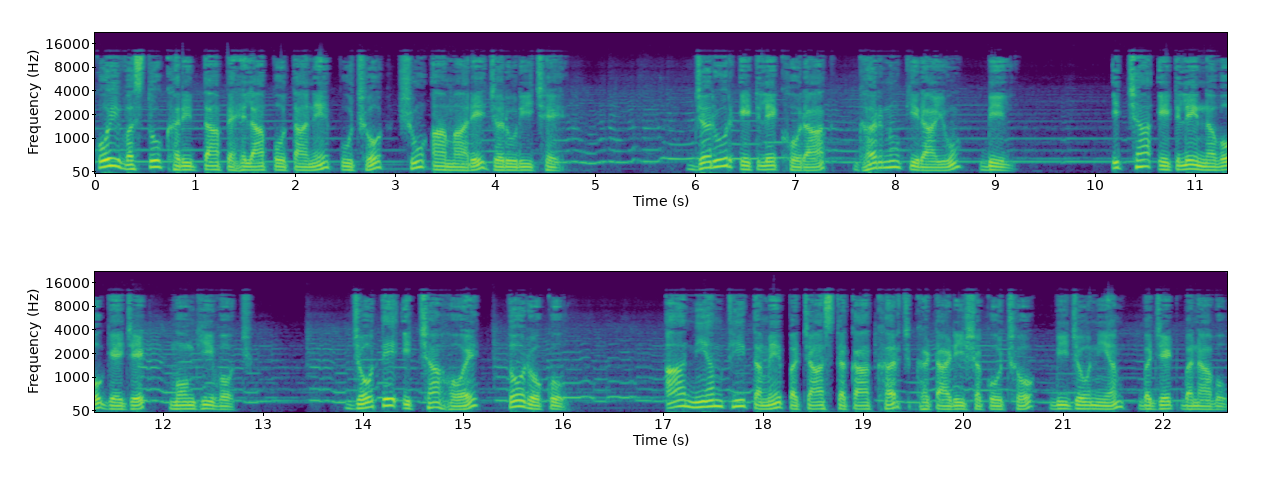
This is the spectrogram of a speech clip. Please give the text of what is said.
કોઈ વસ્તુ ખરીદતા પહેલા પોતાને પૂછો, શું આ મારે જરૂરી છે? જરૂર એટલે ખોરાક, ઘરનું કિરાયું, બિલ. ઈચ્છા એટલે નવો ગેજેટ, મોંઘી વોચ. જો તે ઈચ્છા હોય, તો રોકો. આ નિયમથી તમે પચાસ ટકા ખર્ચ ઘટાડી શકો છો. બીજો નિયમ, બજેટ બનાવો.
